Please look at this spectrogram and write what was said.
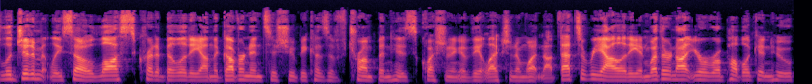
legitimately so lost credibility on the governance issue because of Trump and his questioning of the election and whatnot. That's a reality and whether or not you're a Republican who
